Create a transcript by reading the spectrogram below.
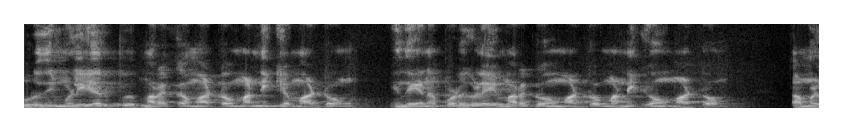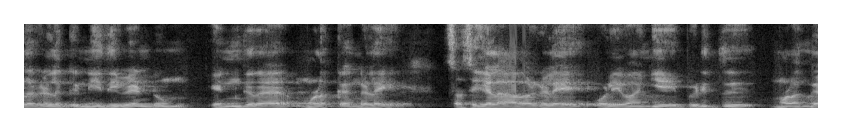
உறுதிமொழி ஏற்பு மறக்க மாட்டோம் மன்னிக்க மாட்டோம் இந்த இனப்படுகொலை மறக்கவும் மாட்டோம் மன்னிக்கவும் மாட்டோம் தமிழர்களுக்கு நீதி வேண்டும் என்கிற முழக்கங்களை சசிகலா அவர்களே ஒளிவாங்கியை பிடித்து முழங்க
